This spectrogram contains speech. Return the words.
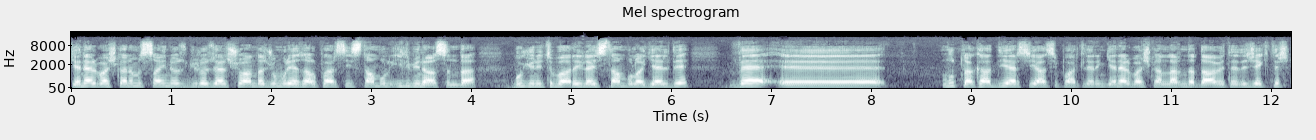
Genel Başkanımız Sayın Özgür Özel şu anda Cumhuriyet Halk Partisi İstanbul İl binasında bugün itibarıyla İstanbul'a geldi ve e, mutlaka diğer siyasi partilerin genel başkanlarını da davet edecektir.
